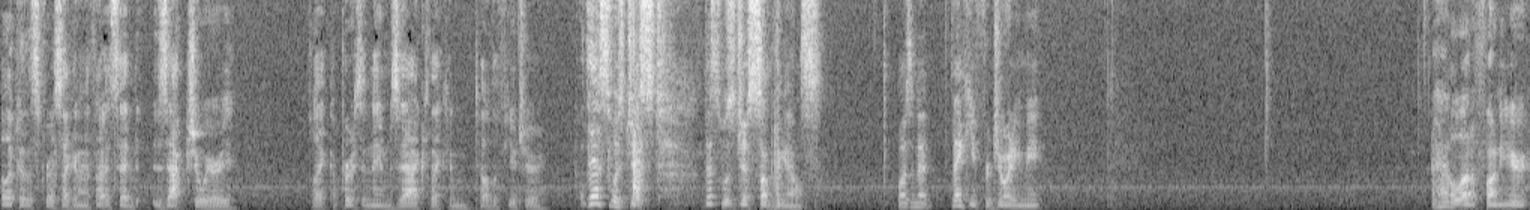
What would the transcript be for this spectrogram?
I looked at this for a second and I thought it said Zactuary. Like a person named Zach that can tell the future. This was just... This was just something else. Wasn't it? Thank you for joining me. I had a lot of fun here.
